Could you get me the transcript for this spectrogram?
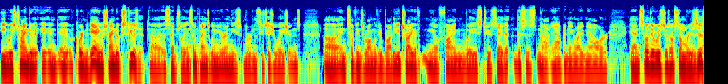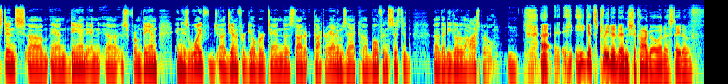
he was trying to, according to Dan, he was trying to excuse it uh, essentially. And sometimes when you're in these emergency situations uh, and something's wrong with your body, you try to you know find ways to say that this is not happening right now, or and so there was some resistance. Um, and Dan and uh, from Dan and his wife uh, Jennifer Gilbert and Dr. Adamczak uh, both insisted uh, that he go to the hospital. Mm. he, he gets treated in Chicago at a state of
